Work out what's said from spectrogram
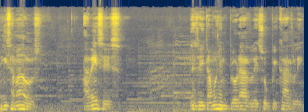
Mis amados, a veces necesitamos implorarle, suplicarle,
